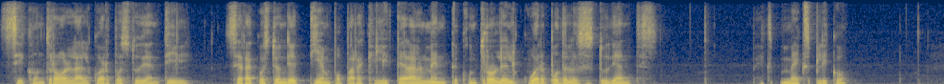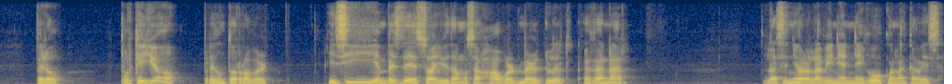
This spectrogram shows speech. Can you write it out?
Si controla al cuerpo estudiantil, será cuestión de tiempo para que literalmente controle el cuerpo de los estudiantes. ¿Me explico? Pero, ¿por qué yo? preguntó Robert. ¿Y si en vez de eso ayudamos a Howard Merkler a ganar? La señora Lavinia negó con la cabeza.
